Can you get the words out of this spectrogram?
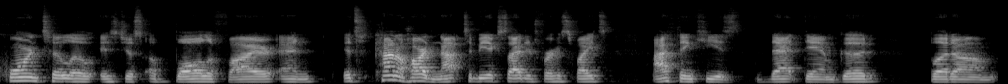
Quarantillo is just a ball of fire, and it's kind of hard not to be excited for his fights. I think he is that damn good, but um,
